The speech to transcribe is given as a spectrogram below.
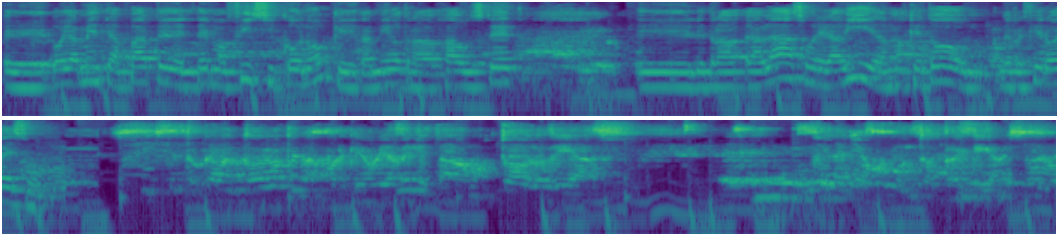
eh, obviamente aparte del tema físico, ¿no? Que también lo trabajaba usted, eh, le, tra- le hablaba sobre la vida, más que todo, me refiero a eso. Sí, se tocaban todos los temas, porque obviamente estábamos todos los días eh, del año juntos, prácticamente, salvo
